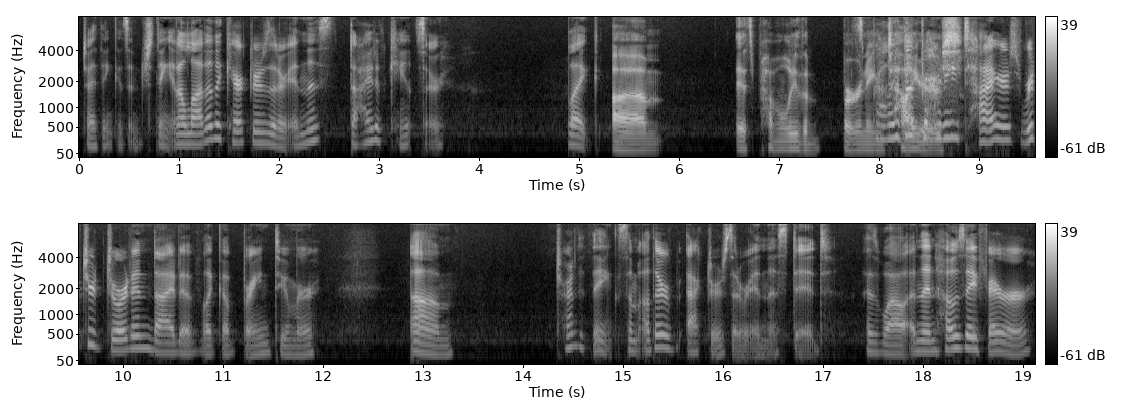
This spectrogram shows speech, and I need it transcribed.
which I think is interesting. And a lot of the characters that are in this died of cancer. Like um, It's probably the burning probably tires. the burning tires. Richard Jordan died of like a brain tumor. Um, trying to think, some other actors that were in this did as well, and then Jose Ferrer,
